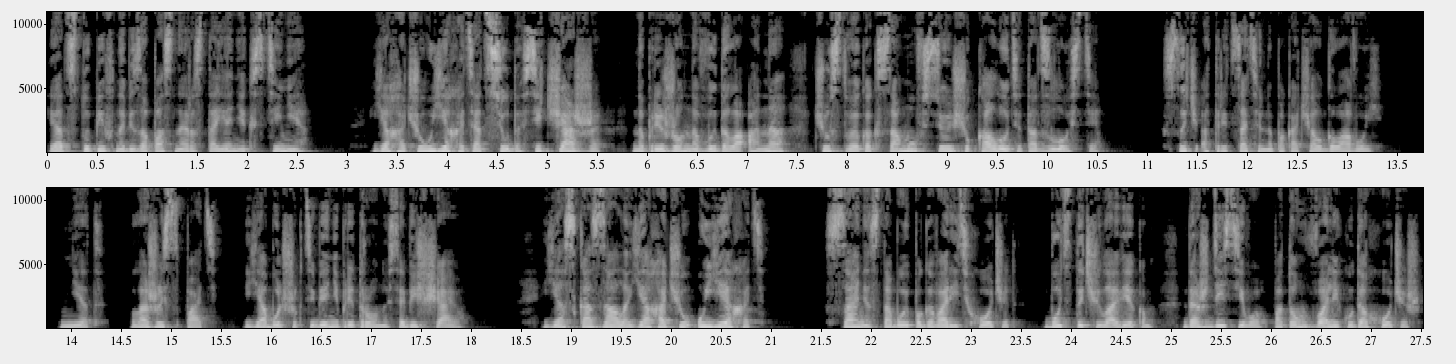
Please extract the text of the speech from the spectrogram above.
и отступив на безопасное расстояние к стене. «Я хочу уехать отсюда, сейчас же!» Напряженно выдала она, чувствуя, как саму все еще колотит от злости. Сыч отрицательно покачал головой. «Нет, ложись спать. Я больше к тебе не притронусь, обещаю». «Я сказала, я хочу уехать!» «Саня с тобой поговорить хочет. Будь ты человеком, Дождись его, потом вали куда хочешь.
